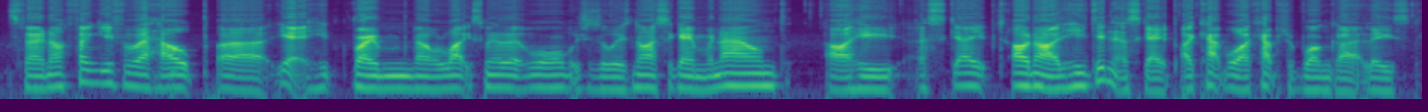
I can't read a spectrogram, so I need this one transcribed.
that's fair enough. Thank you for the help. Uh, yeah, he, Roman now likes me a bit more, which is always nice. Again, renowned. Oh, he escaped. Oh no, he didn't escape. I cap well, I captured one guy at least,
